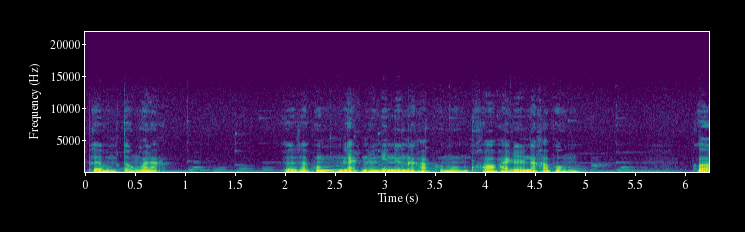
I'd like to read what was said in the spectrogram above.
เพื่อผมตรงไปละเรื่องสับผมแหลกหนึ่งนิดนึงนะครับ ผมขออภัยด้วยนะครับผม ก็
